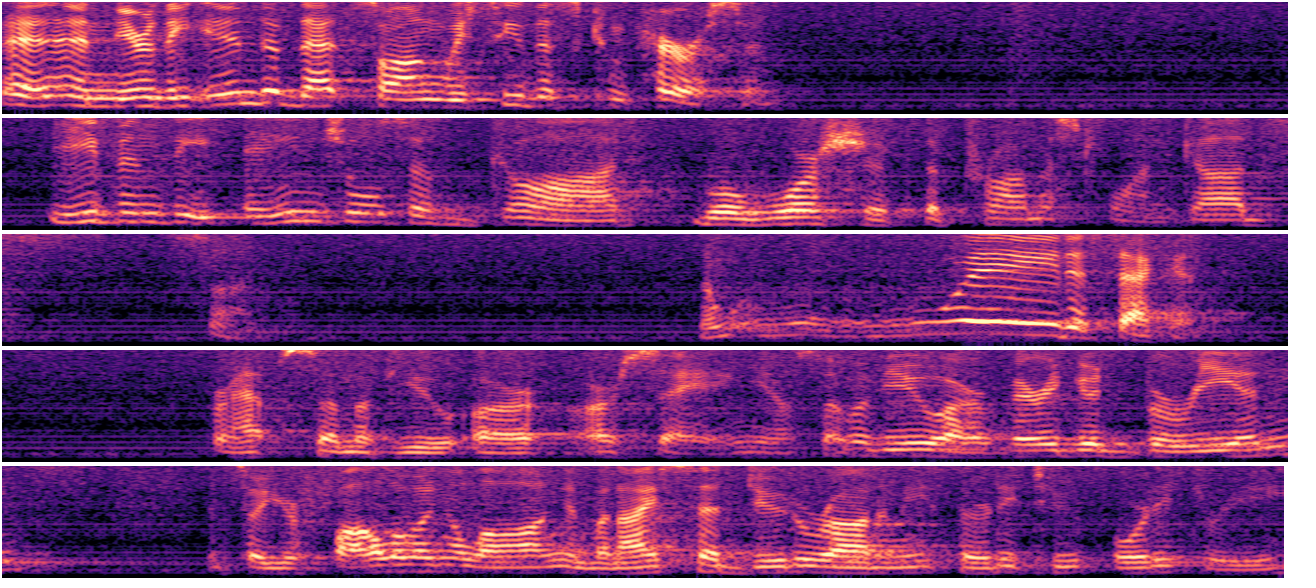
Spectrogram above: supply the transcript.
And, and near the end of that song, we see this comparison even the angels of God will worship the promised one, God's Son. Now, wait a second. Perhaps some of you are, are saying, you know, some of you are very good Bereans, and so you're following along. And when I said Deuteronomy 32 43,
